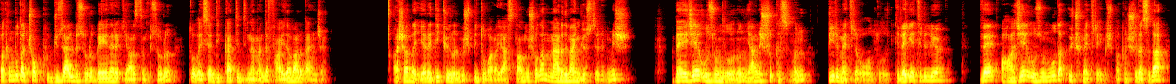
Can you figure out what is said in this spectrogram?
Bakın bu da çok güzel bir soru. Beğenerek yazdığım bir soru. Dolayısıyla dikkatli dinlemende fayda var bence. Aşağıda yere dik örülmüş bir duvara yaslanmış olan merdiven gösterilmiş. BC uzunluğunun yani şu kısmın 1 metre olduğu dile getiriliyor. Ve AC uzunluğu da 3 metreymiş. Bakın şurası da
